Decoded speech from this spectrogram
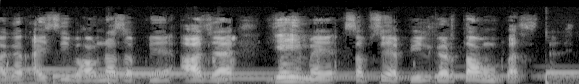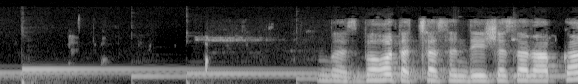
अगर ऐसी भावना सबके आ जाए यही मैं सबसे अपील करता हूँ बस। बस बहुत अच्छा संदेश है सर आपका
